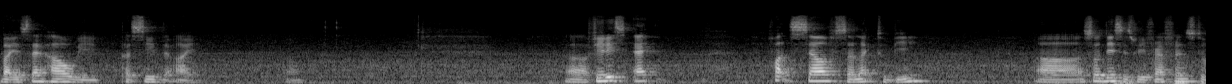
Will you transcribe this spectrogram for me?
But is that how we perceive the I? Uh, Phyllis at what self select to be? Uh, so this is with reference to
